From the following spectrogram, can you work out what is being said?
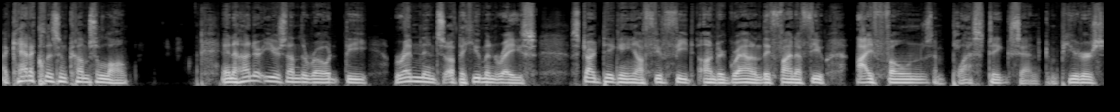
a cataclysm comes along, and a hundred years on the road, the remnants of the human race start digging a few feet underground and they find a few iPhones and plastics and computers.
